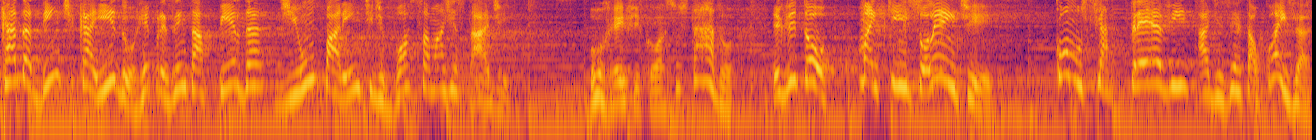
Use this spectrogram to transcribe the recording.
Cada dente caído representa a perda de um parente de Vossa Majestade. O rei ficou assustado e gritou: Mas que insolente! Como se atreve a dizer tal coisa?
